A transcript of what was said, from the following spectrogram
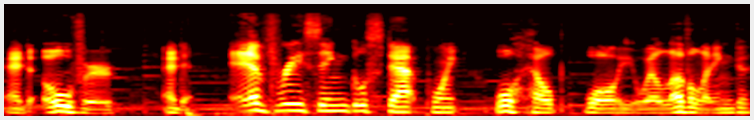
and over, and every single stat point will help while you are leveling.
